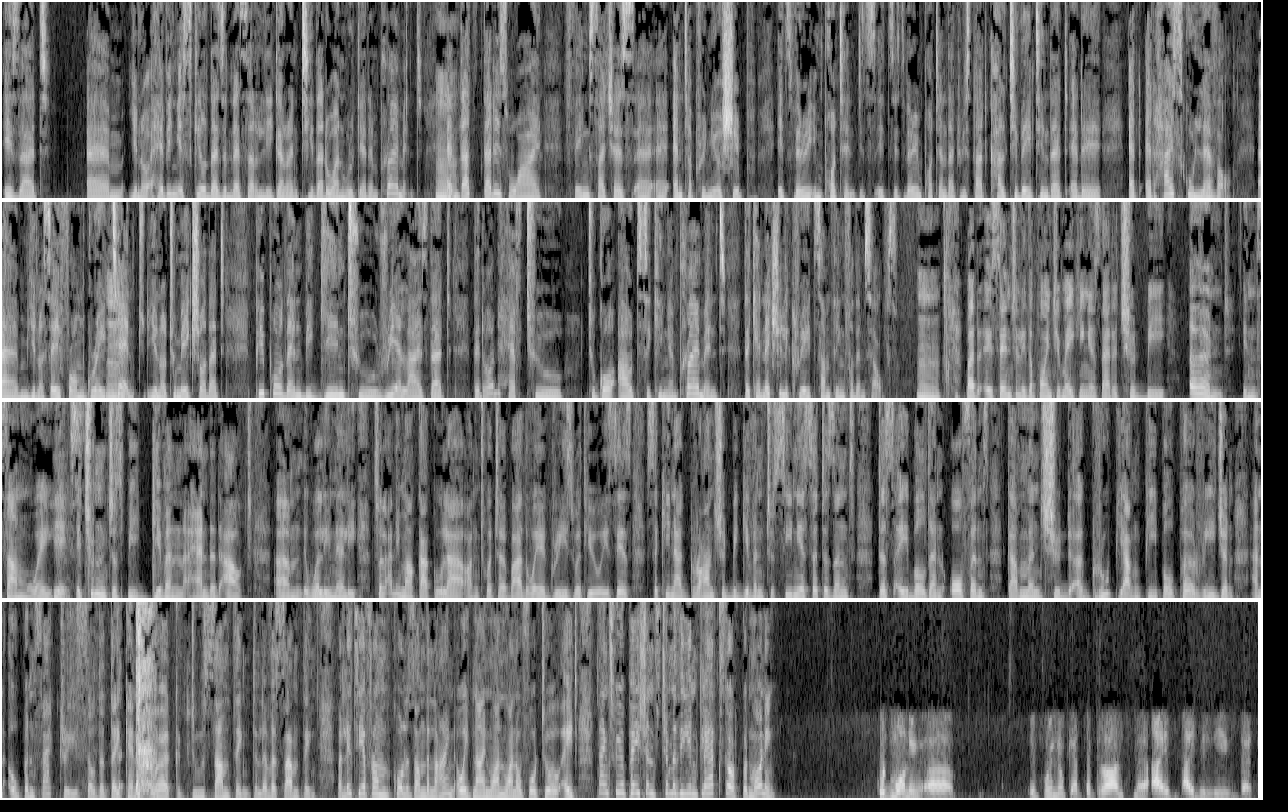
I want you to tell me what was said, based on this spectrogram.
is that um, you know, having a skill doesn't necessarily guarantee that one will get employment, mm. and that that is why things such as uh, uh, entrepreneurship it's very important. It's it's it's very important that we start cultivating that at a at at high school level. Um, you know, say from grade mm. 10, you know, to make sure that people then begin to realize that they don't have to to go out seeking employment. They can actually create something for themselves. Mm. But essentially, the point you're making is that it should be earned in some way. Yes. It shouldn't just be given, handed out um, willy nilly. Tulani Malkakula on Twitter, by the way, agrees with you. He says Sakina grant should be given to senior citizens, disabled, and orphans. Government should uh, group young people per region and open factories so that they can work, do something, deliver something. But let's hear from callers on the line 0891 104 208. Thanks for your patience, Timothy in Klerksdorp. Good morning. Good morning. Uh, if we look at the grants, now, I I believe that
